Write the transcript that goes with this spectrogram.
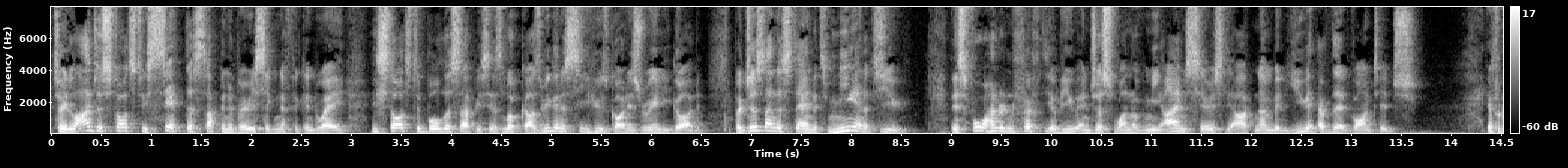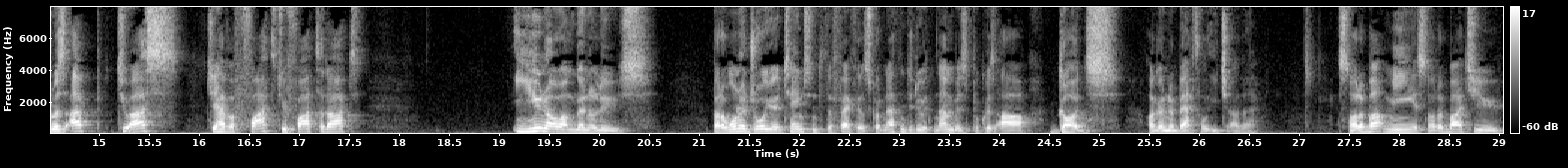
So Elijah starts to set this up in a very significant way. He starts to build this up. He says, Look, guys, we're going to see whose God is really God. But just understand it's me and it's you. There's 450 of you and just one of me. I'm seriously outnumbered. You have the advantage. If it was up to us to have a fight, to fight it out, you know I'm going to lose. But I want to draw your attention to the fact that it's got nothing to do with numbers because our gods are going to battle each other. It's not about me, it's not about you,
